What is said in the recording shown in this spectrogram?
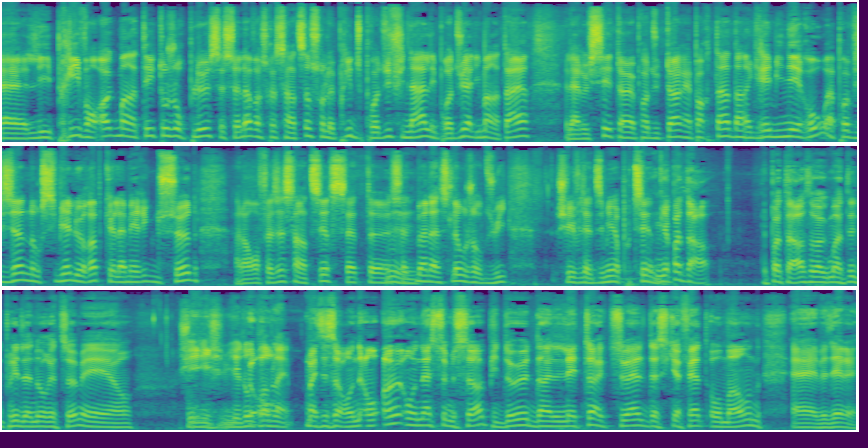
euh, les prix vont augmenter toujours plus et cela va se ressentir sur le prix du produit final, les produits alimentaires. La Russie est un producteur important d'engrais minéraux, approvisionne aussi bien l'Europe que l'Amérique du Sud. Alors on faisait sentir cette, euh, mmh. cette menace-là aujourd'hui chez Vladimir Poutine. Il n'y a pas tard. Il n'y a pas tard, ça va augmenter le prix de la nourriture, mais on il y a d'autres problèmes. Ben c'est ça. On, un, on assume ça, puis deux, dans l'état actuel de ce qu'il a fait au monde, euh, veux dire,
